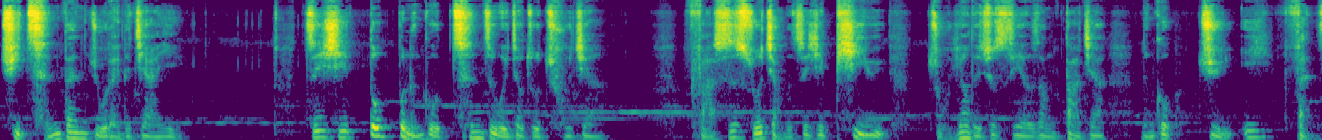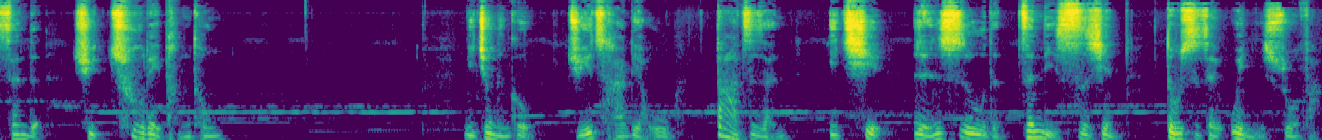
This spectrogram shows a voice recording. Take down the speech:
去承担如来的家业，这些都不能够称之为叫做出家。法师所讲的这些譬喻，主要的就是要让大家能够举一反三的去触类旁通，你就能够觉察了悟大自然一切人事物的真理视线，都是在为你说法，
